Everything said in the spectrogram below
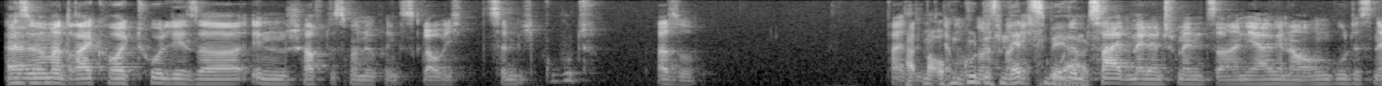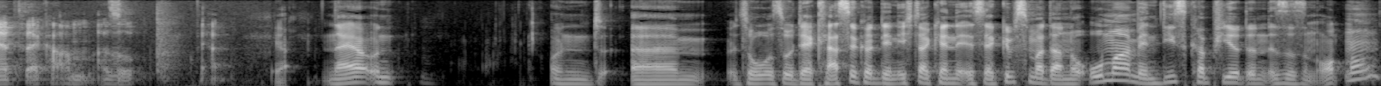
Also, wenn man drei KorrekturleserInnen schafft, ist man übrigens, glaube ich, ziemlich gut. Also, hat man auch ein gutes Netzwerk. Gut im Zeitmanagement sein, ja, genau, ein gutes Netzwerk haben. Also, ja. Ja, naja, und und ähm, so, so der Klassiker, den ich da kenne, ist ja, gib's mal deiner Oma, wenn dies kapiert, dann ist es in Ordnung.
